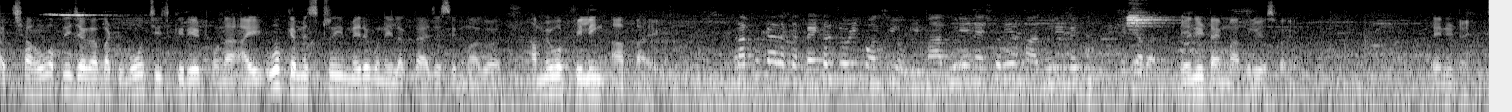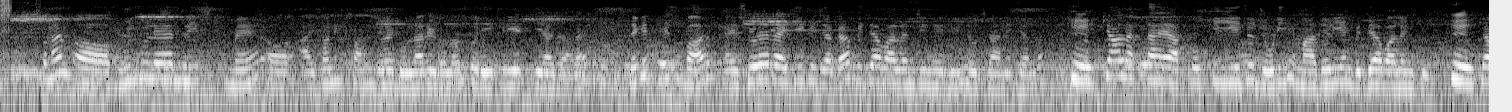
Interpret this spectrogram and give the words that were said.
अच्छा हो अपनी जगह बट वो चीज़ क्रिएट होना आई वो केमिस्ट्री मेरे को नहीं लगता एज ए सिनेमा गोर हमें वो फीलिंग आ पाएगा। आपको क्या लगता है बेटर जोड़ी कौन सी होगी? Madhuri and Aishwarya Madhuri with Vidya any time Madhuri Aishwarya. Any time तो मैम भूल भुलैया थ्री में आइकॉनिक सॉन्ग जो है डोला रे डोला उसको रिक्रिएट किया जा रहा है। लेकिन इस बार ऐश्वर्या राय जी की जगह विद्या बालन जी ने ली है उस गाने के अंदर। तो क्या लगता है आपको कि ये जो जोड़ी है माधुरी एंड विद्या बालन की क्या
